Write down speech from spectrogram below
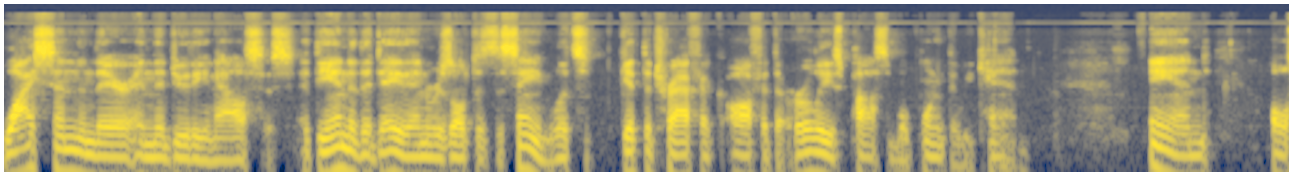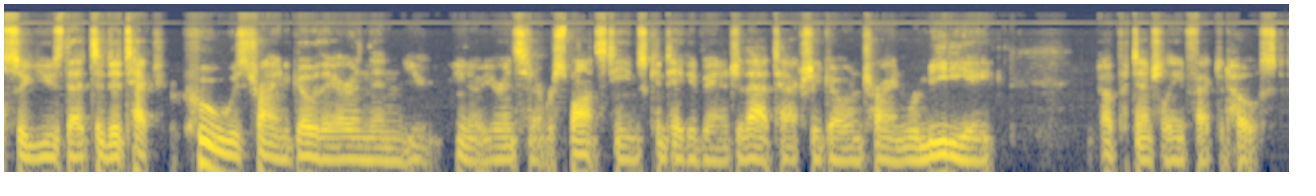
why send them there and then do the analysis? At the end of the day, the end result is the same. Let's get the traffic off at the earliest possible point that we can. And also use that to detect who is trying to go there and then you you know your incident response teams can take advantage of that to actually go and try and remediate a potentially infected host.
